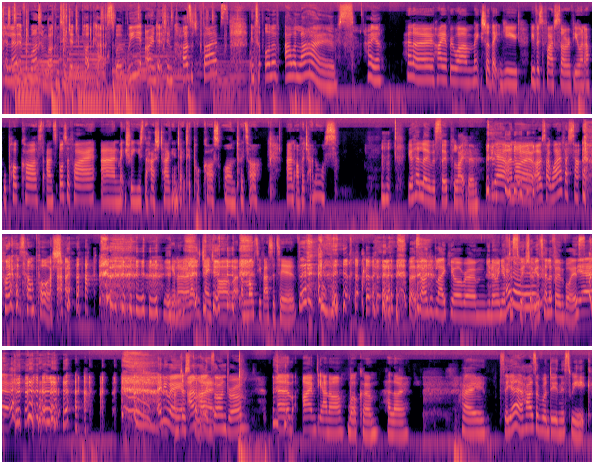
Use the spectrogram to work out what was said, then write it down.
Hello, everyone, and welcome to Injected Podcast, where we are injecting positive vibes into all of our lives. Hiya. Hello, hi everyone. Make sure that you leave us a five star review on Apple Podcasts and Spotify, and make sure you use the hashtag Injected Podcast on Twitter and other channels. Your hello was so polite then. Yeah, I know. I was like, why have I sound? Why do I sound posh? you know, I like to change it up. I'm multifaceted. that sounded like your, um, you know, when you have to switch up your telephone voice. yeah. Anyway, I'm just I'm. Alexandra. Um, I'm Deanna. Welcome. Hello. Hi. So yeah, how's everyone doing this week?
